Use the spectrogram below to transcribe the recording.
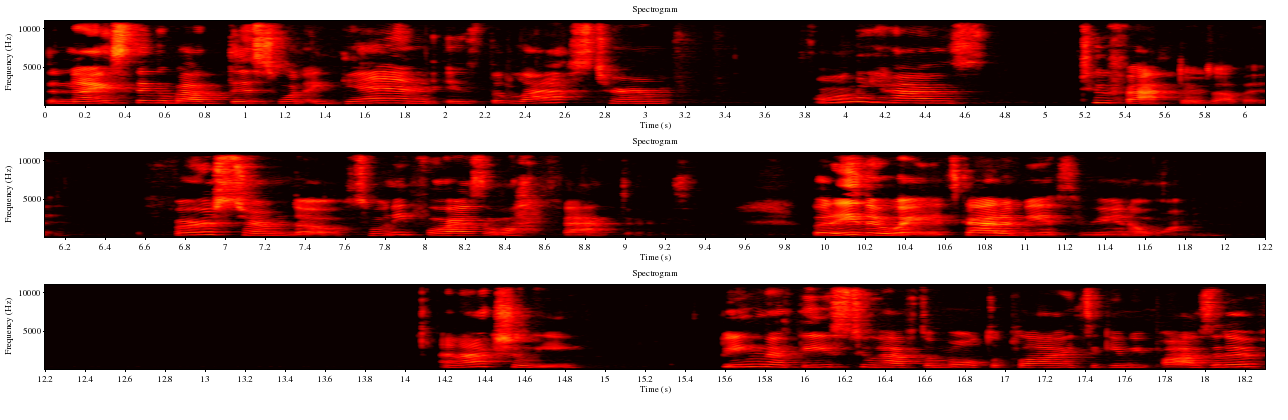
The nice thing about this one, again, is the last term only has two factors of it. The first term, though, 24 has a lot of factors. But either way, it's got to be a 3 and a 1. And actually, being that these two have to multiply to give me positive,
